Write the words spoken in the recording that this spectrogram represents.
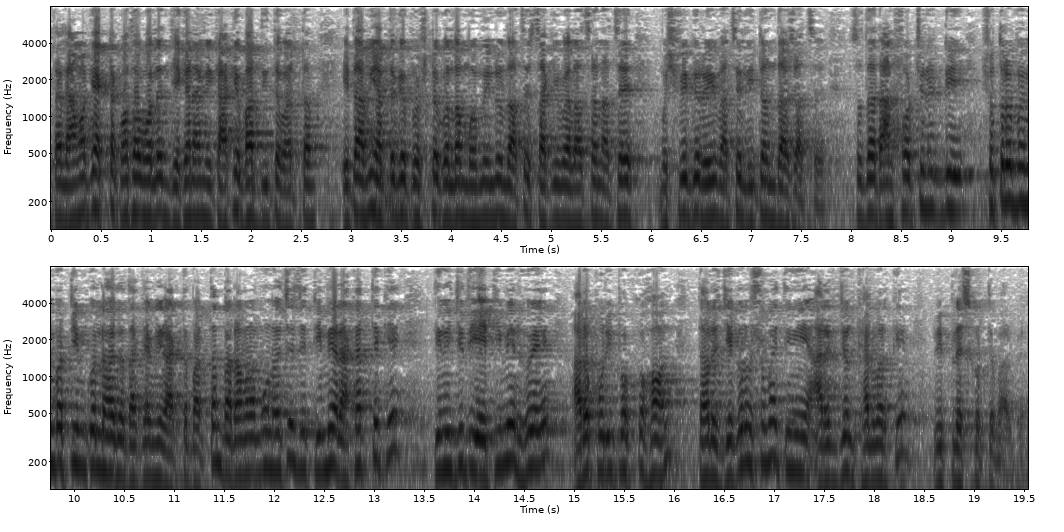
তাহলে আমাকে একটা কথা বলেন, যেখানে আমি কাকে বাদ দিতে পারতাম? এটা আমি আপনাকে প্রশ্ন করলাম। মমিনুল আছে, সাকিব আল হাসান আছে, মুশফিকুর রহিম আছে, লিটন দাস আছে। সো দ্যাট আনফর্চুনেটলি সতেরো মেম্বার টিম করলে হয়তো তাকে আমি রাখতে পারতাম। বাট আমার মনে হয়েছে যে টিমে রাখার থেকে তিনি যদি এ টিমের হয়ে আরও পরিপক্ক হন, তাহলে যে কোনো সময় তিনি আরেকজন খেলোয়াড়কে রিপ্লেস করতে পারবেন।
